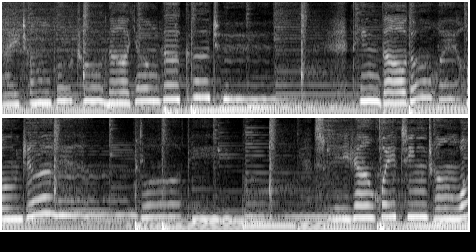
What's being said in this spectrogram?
再唱不出那样的歌曲，听到都会红着脸经常忘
